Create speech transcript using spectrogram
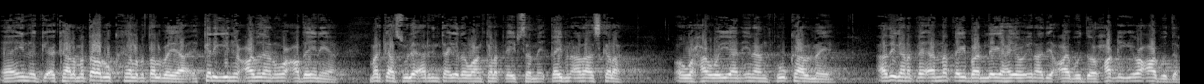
kaalmadalbu ka kaalma dalbaya keligii inuu caabudaan u cadaynaya markaasuu le arrinta iyada waan kala qaybsanay. Qaybna adaa iskala oo waxaa weeyaan inaan kuu kaalmeeya adigana adna qayb leeyahay oo inaad caabuddo xaqigii u caabudda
